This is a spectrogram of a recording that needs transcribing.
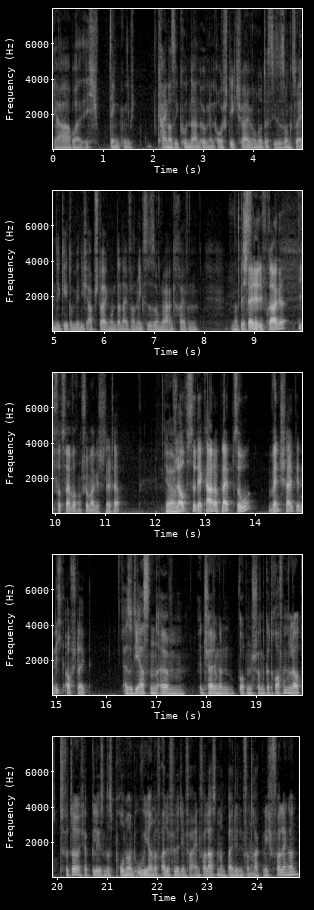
Ja, aber ich denke keiner Sekunde an irgendeinen Ausstieg. Ich will einfach nur, dass die Saison zu Ende geht und wir nicht absteigen und dann einfach nächste Saison neu angreifen. Ich stelle dir die Frage, die ich vor zwei Wochen schon mal gestellt habe. Ja. Glaubst du, der Kader bleibt so, wenn Schalke nicht aufsteigt? Also die ersten ähm, Entscheidungen wurden schon getroffen laut Twitter. Ich habe gelesen, dass Brunner und Uwe Jan auf alle Fälle den Verein verlassen und beide den Vertrag mhm. nicht verlängern.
